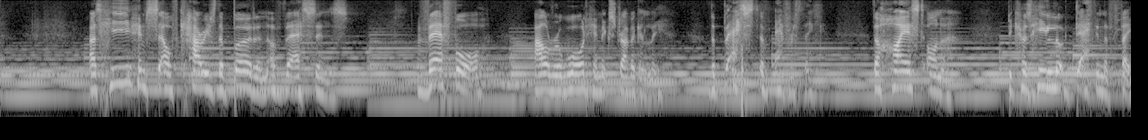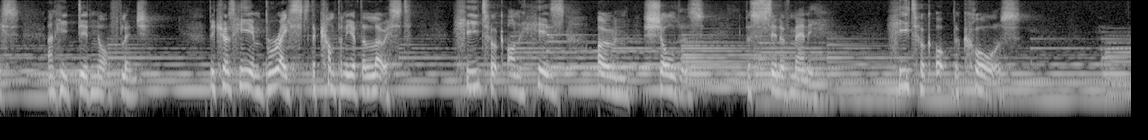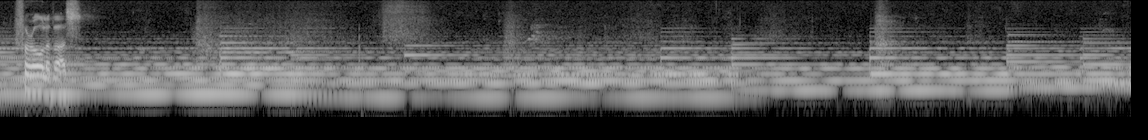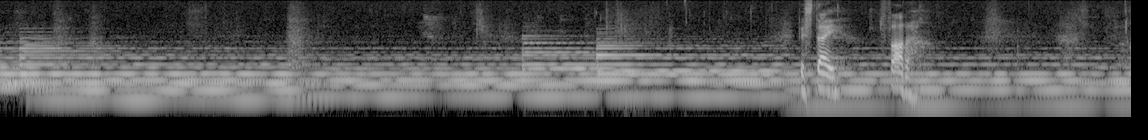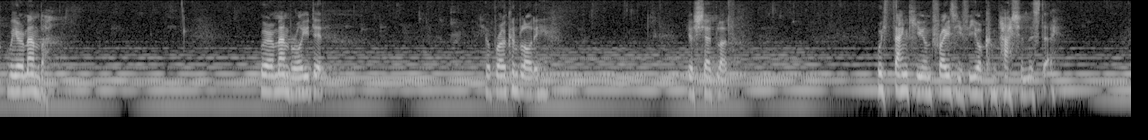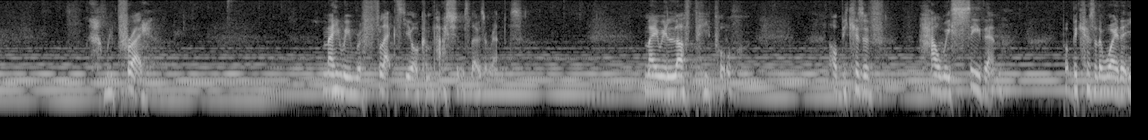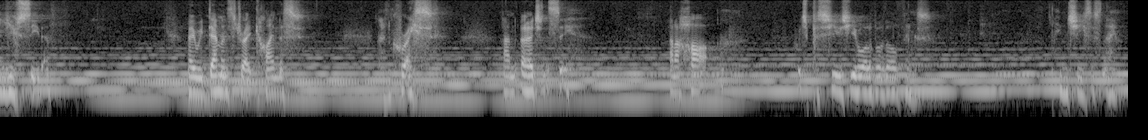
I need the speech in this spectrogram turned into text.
as he himself carries the burden of their sins. Therefore, I'll reward him extravagantly, the best of everything, the highest honor, because he looked death in the face and he did not flinch. Because he embraced the company of the lowest, he took on his own shoulders the sin of many. He took up the cause for all of us. This day, Father, we remember. We remember all you did. Your broken body, your shed blood. We thank you and praise you for your compassion this day. And we pray, may we reflect your compassion to those around us. May we love people, not because of how we see them, but because of the way that you see them. May we demonstrate kindness and grace and urgency and a heart which pursues you all above all things. In Jesus' name.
